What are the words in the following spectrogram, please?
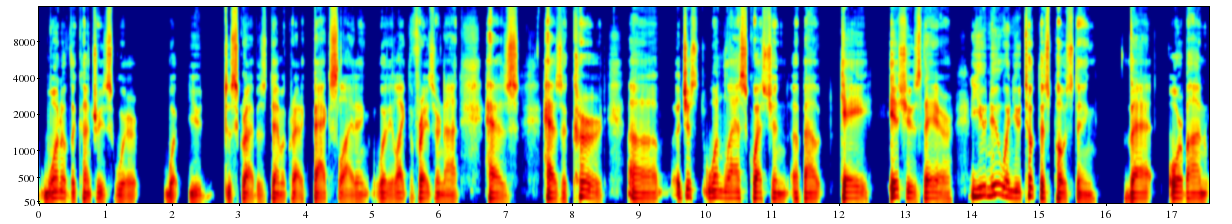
one of the countries where what you describe as democratic backsliding, whether you like the phrase or not, has has occurred. Uh, just one last question about gay issues. There, you knew when you took this posting that Orban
